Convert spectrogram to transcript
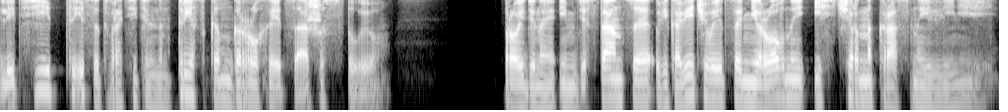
летит и с отвратительным треском грохается о шестую. Пройденная им дистанция увековечивается неровной и с черно-красной линией.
